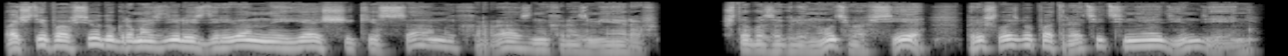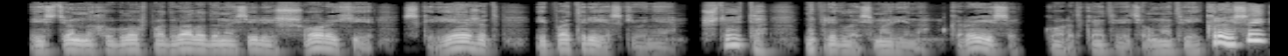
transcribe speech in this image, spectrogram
Почти повсюду громоздились деревянные ящики самых разных размеров. Чтобы заглянуть во все, пришлось бы потратить не один день. Из темных углов подвала доносились шорохи, скрежет и потрескивание. «Что это?» — напряглась Марина. «Крысы. Коротко ответил Матвей. «Крысы?»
